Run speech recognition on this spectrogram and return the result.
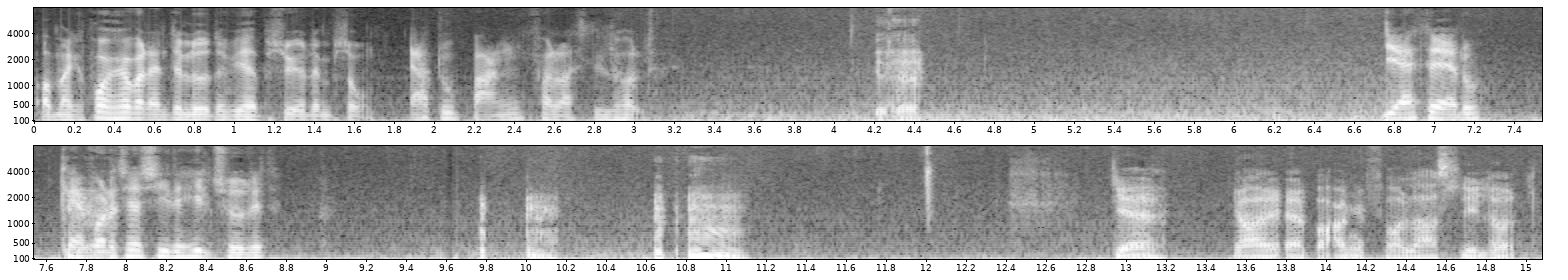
Og man kan prøve at høre, hvordan det lød, da vi havde besøg af den person. Er du bange for Lars Lilleholdt? Ja, det er du. Kan jeg få dig til at sige det helt tydeligt? Ja, jeg er bange for Lars Lilleholdt.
